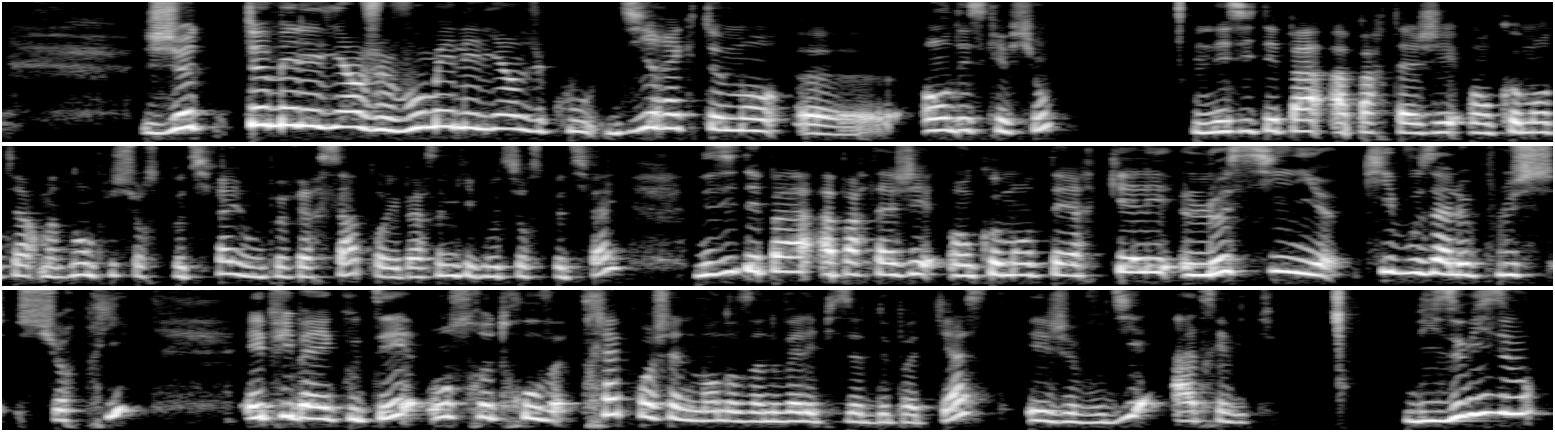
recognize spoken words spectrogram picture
Je te mets les liens je vous mets les liens du coup directement euh, en description N'hésitez pas à partager en commentaire. Maintenant, en plus sur Spotify, on peut faire ça pour les personnes qui écoutent sur Spotify. N'hésitez pas à partager en commentaire quel est le signe qui vous a le plus surpris. Et puis, ben écoutez, on se retrouve très prochainement dans un nouvel épisode de podcast et je vous dis à très vite. Bisous, bisous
